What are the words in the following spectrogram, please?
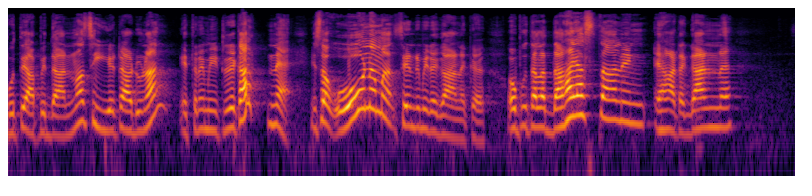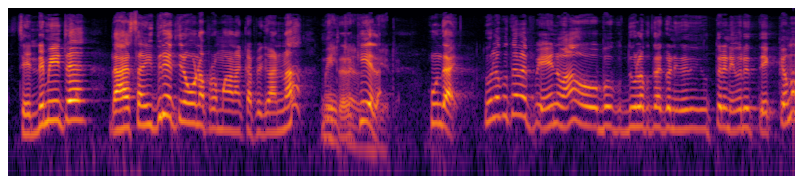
පුතේ අපි දන්නවා 100ට අඩු නම් එතන මීටර එකක් නැහැ. නිසා ඕනම සෙන්ටිමීටර ගානක ඔය පුතාලා 10 ස්ථානෙන් එහාට ගන්න සෙන්ටිමීටර් 10 ස්ථාන ඉදිරියේ තියෙන ඕන ප්‍රමාණයක් අපි ගන්න මීටර කියලා. හොඳයි. දුවල පුතාලා පේනවා ඔබ දුවල පුතාලගේ උත්තර නිවැරදිත් එක්කම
